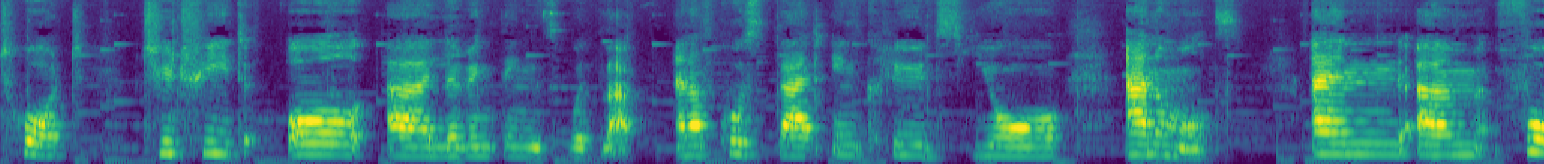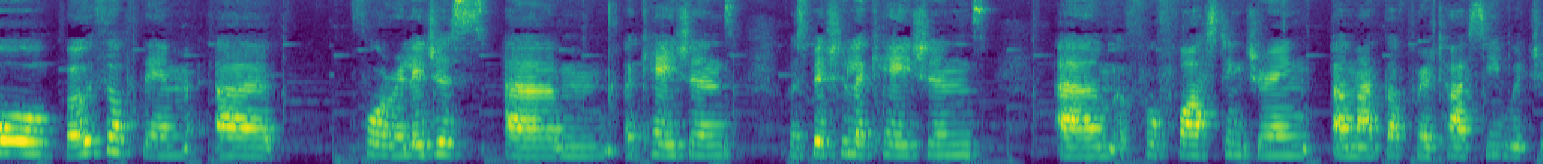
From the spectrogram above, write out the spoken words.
taught to treat all uh, living things with love. And of course, that includes your animals. And um, for both of them, uh, for religious um, occasions, for special occasions, um, for fasting during a month of Purattasi, which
